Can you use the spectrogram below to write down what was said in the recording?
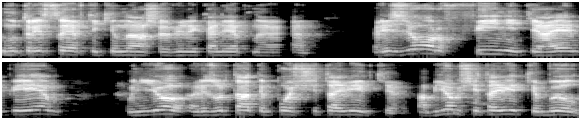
нутрисептики наши великолепные, резерв, финити, АМПМ, у нее результаты по щитовидке. Объем щитовидки был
